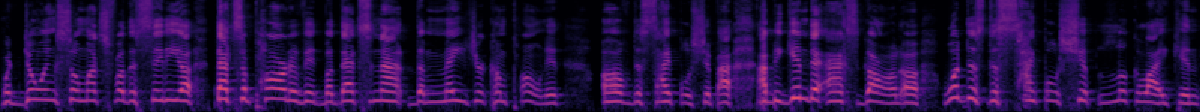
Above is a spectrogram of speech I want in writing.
we're doing so much for the city. Uh, that's a part of it, but that's not the major component of discipleship. I, I begin to ask God, uh, what does discipleship look like? And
